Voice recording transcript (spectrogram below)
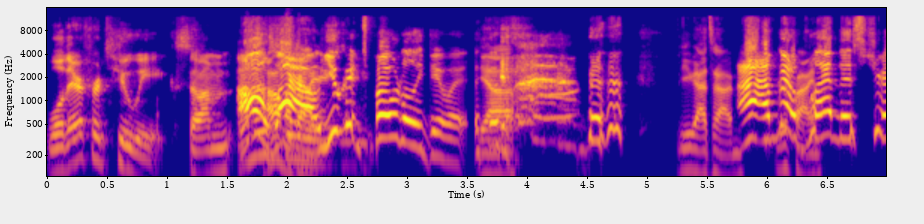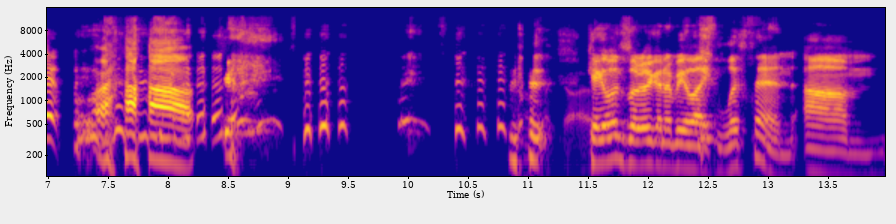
Well, they're for two weeks, so I'm. Oh I'm wow, assuming- you could totally do it. Yeah. You got time. I, I'm You're gonna fine. plan this trip. Oh my Caitlin's literally gonna be like, "Listen, um,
